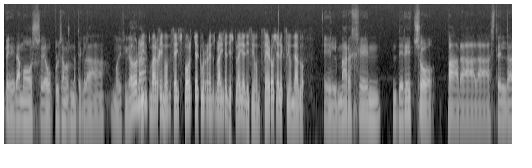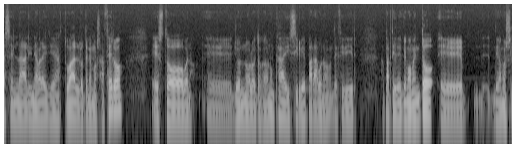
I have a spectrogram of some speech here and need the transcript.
eh, damos eh, o pulsamos una tecla modificadora. Margin on page for the current Braille display edición. Cero seleccionado. El margen derecho para las celdas en la línea braille actual lo tenemos a cero. Esto, bueno, eh, yo no lo he tocado nunca y sirve para, bueno, decidir a partir de qué momento, digamos,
